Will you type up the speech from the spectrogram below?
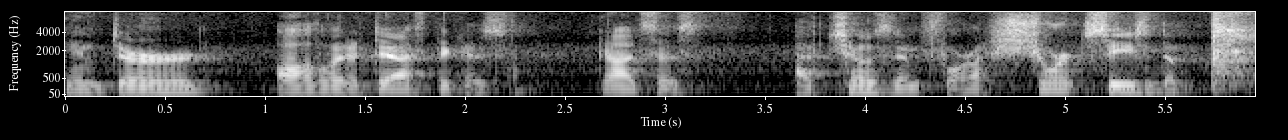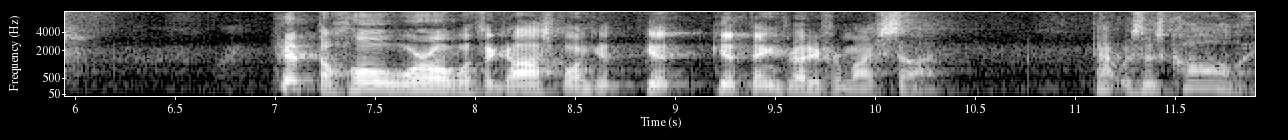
He endured all the way to death because God says, I've chosen him for a short season to hit the whole world with the gospel and get, get, get things ready for my son. That was his calling.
